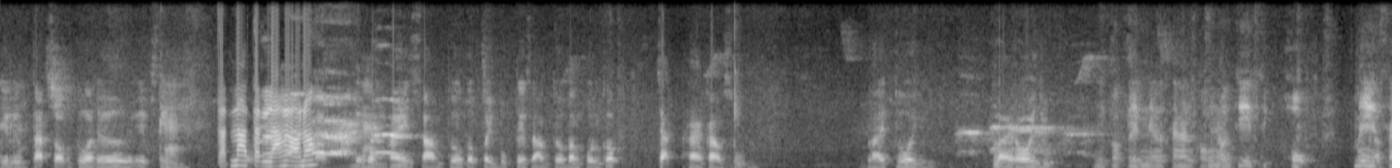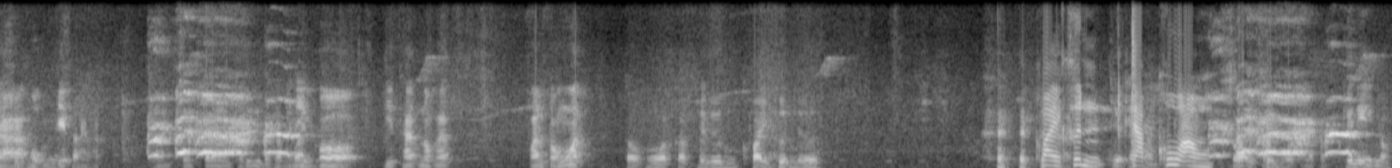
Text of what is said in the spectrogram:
อย่าลืมตัดสองตัวเด้อเอฟซีค่ะ ตัดหน้าตัดหลังเอาเนาะครับเดี๋ยวผมให้สามตัวก็ไปบุกแต่สามตัวบางคนก็จัดห้าเก้าศูนย์หลายตัวอยู่หลายร้อยอยู่ นี่ก็เป็นแนวทางของวันที่สิบหกเมษาหกเจ็ดนะครับวันสงกรานต์พอดีนะครับอันนี้ก็พิทัศน์เนาะครับ ฝันสองงวด ต่องวดครับอย่าลืมไฟขึ้นเด้อควายขึ้น จับคู่เอาสองพันหกนะครับแค่นี้เองเนาะ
